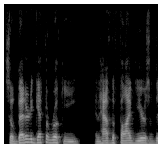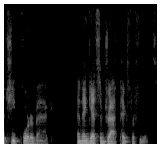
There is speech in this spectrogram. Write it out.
So better to get the rookie and have the five years of the cheap quarterback and then get some draft picks for Fields.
